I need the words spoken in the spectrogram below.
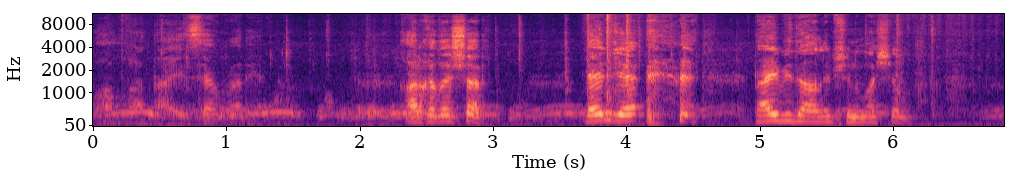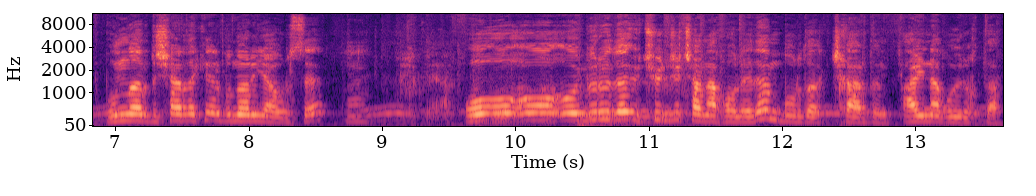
Vallahi dayı sen var ya. Arkadaşlar bence dayı bir daha alayım şunu maşallah. Bunlar dışarıdakiler bunların yavrusu. O, o, o, o öbürü de üçüncü çanak oluyor değil mi? Burada çıkardın. Ayna kuyrukta.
